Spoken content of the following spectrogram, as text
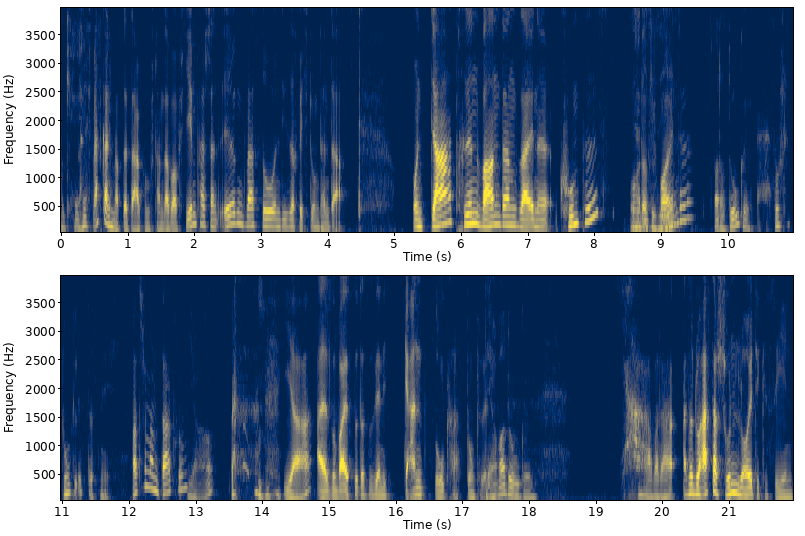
Okay. Also ich weiß gar nicht mehr, ob da Darkroom stand, aber auf jeden Fall stand irgendwas so in dieser Richtung dann da. Und da drin waren dann seine Kumpels Wer oder? Freunde. Es war doch dunkel. Äh, So dunkel ist das nicht. Warst du schon mal im Darkroom? Ja, Ja, also weißt du, dass es ja nicht ganz so krass dunkel ist. der war dunkel. Ja, aber da, also du hast da schon Leute gesehen,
